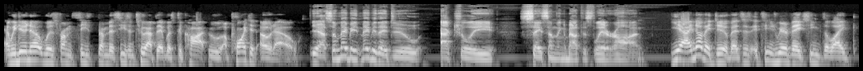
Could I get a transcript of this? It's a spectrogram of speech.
and we do know it was from se- from the season two episode. It was Dukat who appointed Odo. Yeah, so maybe maybe they do actually say something about this later on. Yeah, I know they do, but it's just, it seems weird. They seem to like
